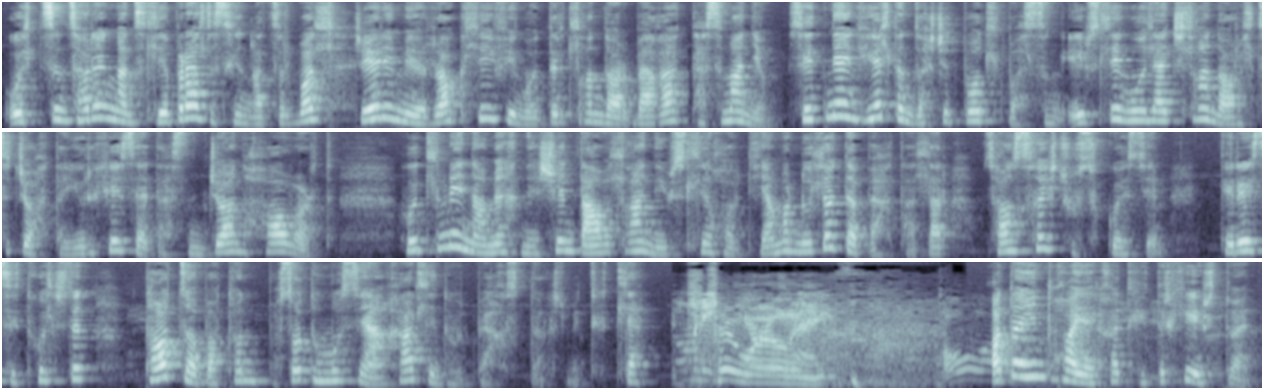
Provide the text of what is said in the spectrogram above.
Үлдсэн цорын ганц либерал засгийн газар бол Jeremy Rockcliffe-ийн удирдлаганд ор байгаа Тасмани юм. Сиднейн Хилтон зочид буудалд болсон эвслийн үйл ажиллагаанд оролцож байхдаа ерөнхийсээ дасан John Howard хөдөлмөрийн намынхны шин давлгааны нэвслийн хувьд ямар нөлөөтэй байх талаар сонсхийг ч хүсэхгүй байсан юм. Тэрээс сэтгүүлчдэд тооцоо бодох нь бусад хүмүүсийн анхаарлын төвд байх ёстой гэж мэдгдлээ. Одоо энэ тухай ярихад хэтэрхий эрт байна.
